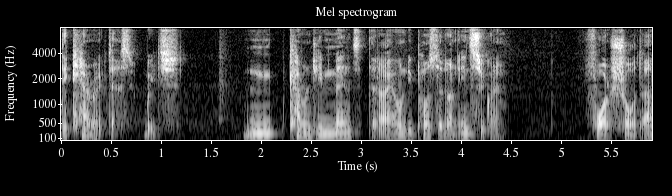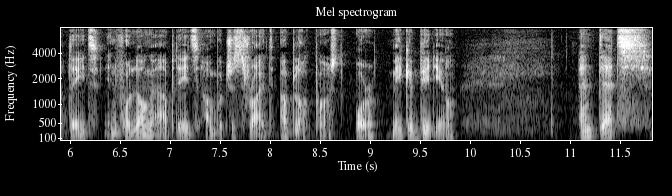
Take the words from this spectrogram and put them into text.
the characters, which currently meant that I only posted on Instagram. For short updates and for longer updates, I would just write a blog post or make a video. And that's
